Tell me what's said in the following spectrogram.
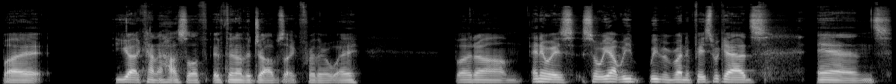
But you got to kind of hustle if, if the other job's like further away. But um, anyways, so yeah, we we've been running Facebook ads, and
